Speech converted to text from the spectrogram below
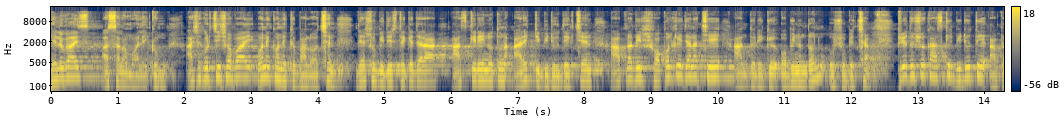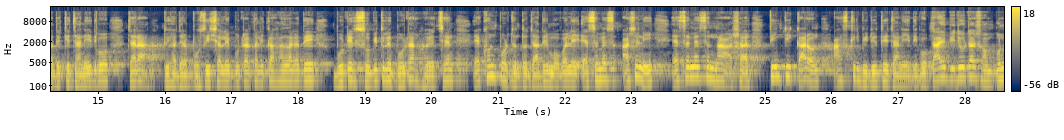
হ্যালো গাইস আসসালামু আলাইকুম। আশা করছি সবাই অনেক অনেক ভালো আছেন। দেশ ও বিদেশ থেকে যারা আজকের এই নতুন আরেকটি ভিডিও দেখছেন, আপনাদের সকলকে জানাচ্ছে আন্তরিক অভিনন্দন ও শুভেচ্ছা। প্রিয় দর্শক, আজকের ভিডিওতে আপনাদেরকে জানিয়ে দেব, যারা দু হাজার পঁচিশ সালে ভোটার তালিকা হালনাগাদে ভোটের ছবি তুলে ভোটার হয়েছেন, এখন পর্যন্ত যাদের মোবাইলে এস এম এস আসেনি এস এম এস না আসার তিনটি কারণ আজকের ভিডিওতে জানিয়ে দিব। তাই ভিডিওটা সম্পূর্ণ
